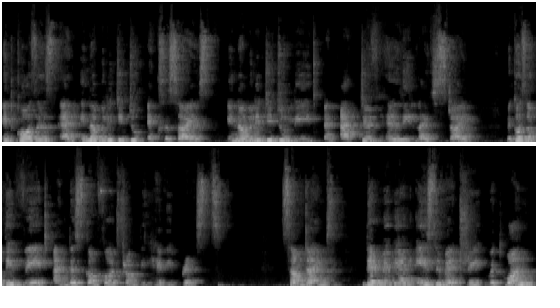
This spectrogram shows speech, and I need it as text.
it causes an inability to exercise, inability to lead an active, healthy lifestyle because of the weight and discomfort from the heavy breasts. Sometimes there may be an asymmetry with one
